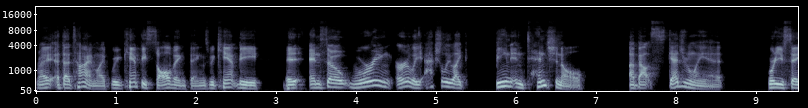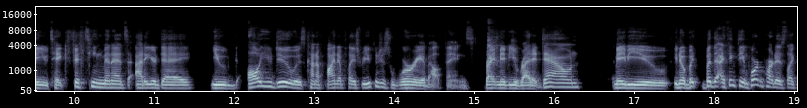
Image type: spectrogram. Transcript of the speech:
right at that time. Like we can't be solving things. We can't be and so worrying early actually like being intentional about scheduling it where you say you take 15 minutes out of your day you all you do is kind of find a place where you can just worry about things right? Maybe you write it down maybe you you know but but i think the important part is like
